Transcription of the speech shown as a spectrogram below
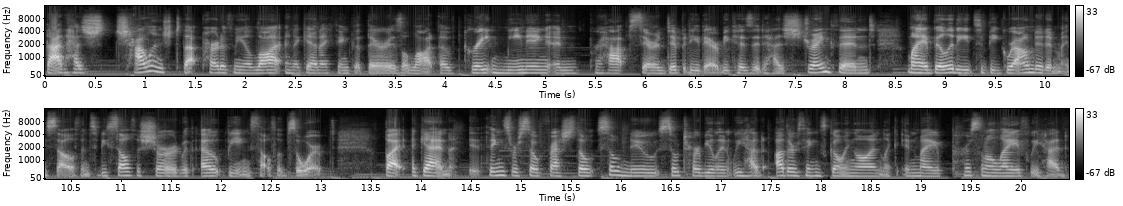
that has challenged that part of me a lot. And again, I think that there is a lot of great meaning and perhaps serendipity there because it has strengthened my ability to be grounded in myself and to be self assured without being self absorbed. But again, it, things were so fresh, so so new, so turbulent. We had other things going on, like in my personal life. We had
